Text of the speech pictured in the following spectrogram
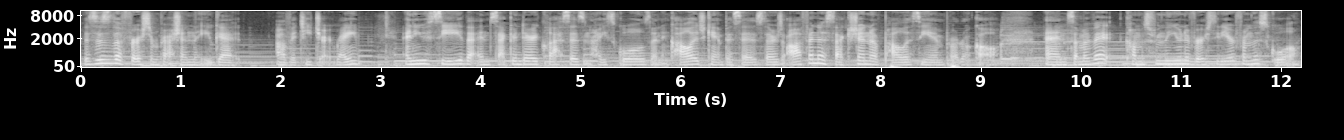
This is the first impression that you get of a teacher, right? And you see that in secondary classes in high schools and in college campuses, there's often a section of policy and protocol. And some of it comes from the university or from the school,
